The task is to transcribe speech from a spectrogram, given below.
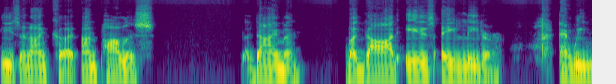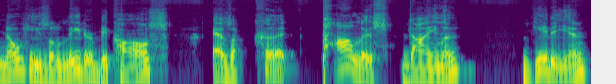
He's an uncut, unpolished diamond, but God is a leader. And we know he's a leader because, as a cut, polished diamond, Gideon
